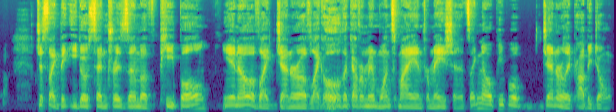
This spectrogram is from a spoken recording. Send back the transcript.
just like the egocentrism of people, you know, of like general of like, oh, the government wants my information. It's like, no, people generally probably don't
